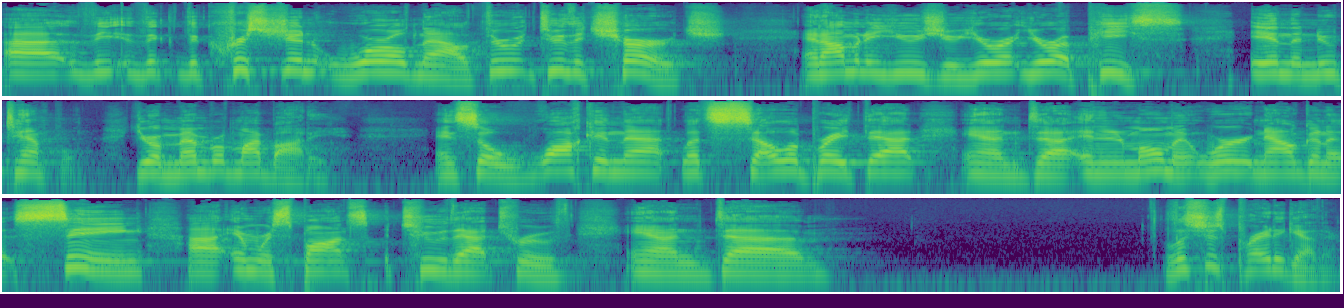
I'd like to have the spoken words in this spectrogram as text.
uh, the, the, the Christian world now, through, to the church. And I'm going to use you. You're, you're a piece in the new temple. You're a member of my body. And so walk in that. Let's celebrate that. And, uh, and in a moment, we're now going to sing uh, in response to that truth. And uh, let's just pray together.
